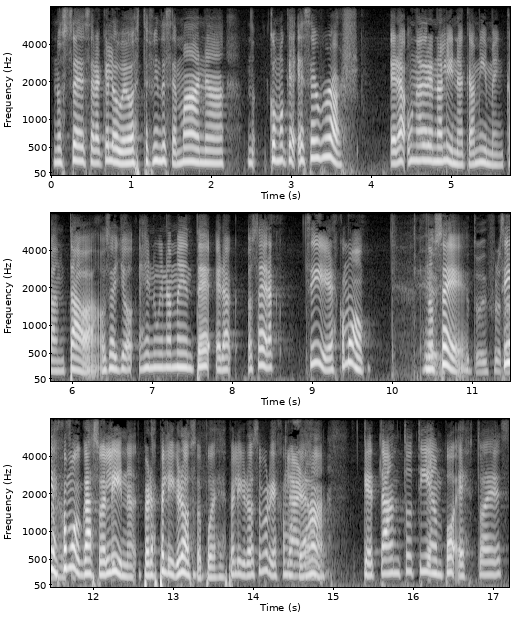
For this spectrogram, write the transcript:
no sé, ¿será que lo veo este fin de semana? No- como que ese rush era una adrenalina que a mí me encantaba. O sea, yo genuinamente era, o sea, era, sí, es como, Qué no sé. sí, es como eso. gasolina, pero es peligroso, pues, es peligroso porque es como que, ajá, que tanto tiempo esto es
